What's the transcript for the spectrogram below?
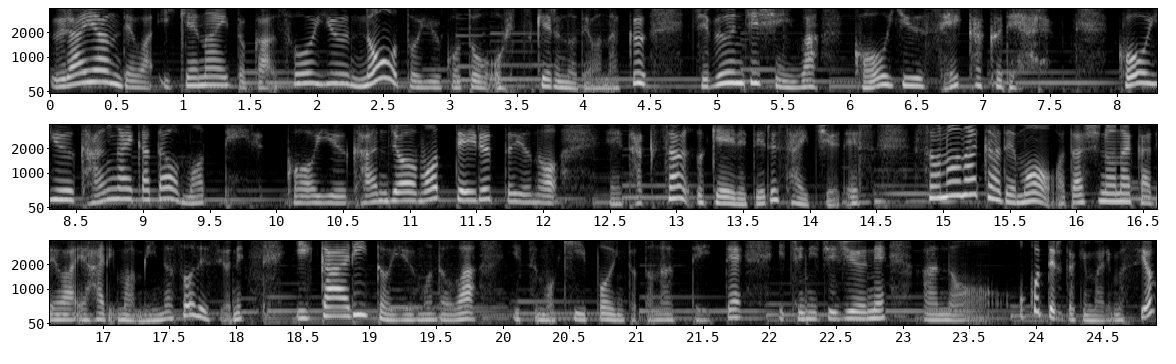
羨んではいけないとかそういうノーということを押し付けるのではなく自分自身はこういう性格である。こういう考え方を持っている。こういう感情を持っているというのを、えー、たくさん受け入れている最中です。その中でも私の中ではやはりまあみんなそうですよね。怒りというものはいつもキーポイントとなっていて一日中ねあの怒ってる時もありますよ。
